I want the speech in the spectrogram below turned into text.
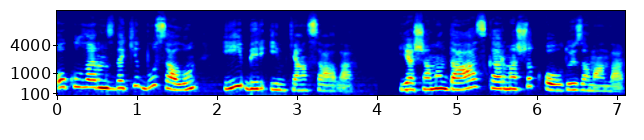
okullarınızdaki bu salon iyi bir imkan sağlar. Yaşamın daha az karmaşık olduğu zamanlar.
